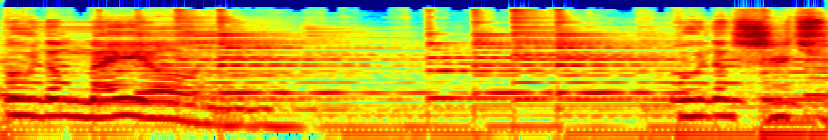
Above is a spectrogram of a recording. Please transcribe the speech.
不能没有你。不能失去。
